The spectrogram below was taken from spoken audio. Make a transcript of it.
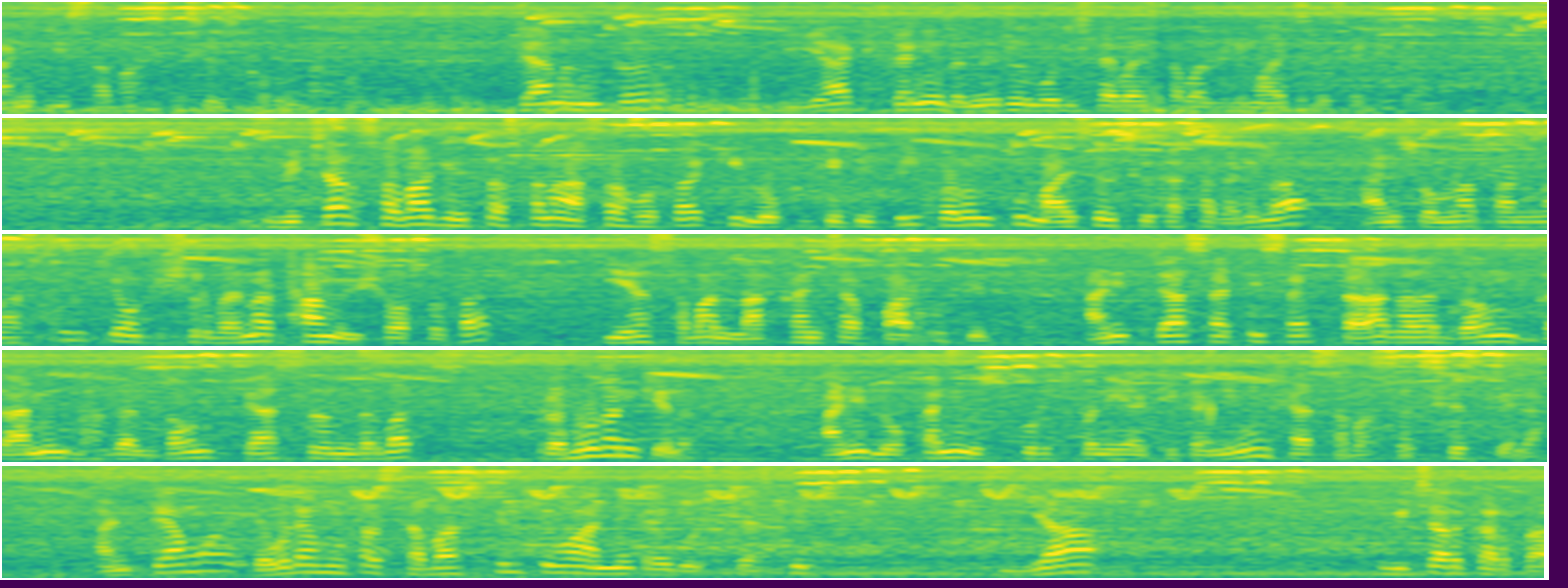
आणि ती सभा सक्सेस करून दाखवली त्यानंतर या ठिकाणी नरेंद्र मोदी साहेबांची सभा झाली माळशिरस या ठिकाणी. विचार सभा घेत असताना असा होता की लोक किती परंतु माळशिरस विकास आघाडीला आणि सोमनाथांना असतील किंवा किशोरभाईंना ठाम विश्वास होता की ह्या सभा लाखांच्या पार होतील. आणि त्यासाठी साहेब तळागाळात जाऊन ग्रामीण भागात जाऊन त्या संदर्भात प्रबोधन केलं. आणि लोकांनी उत्स्फूर्तपणे या ठिकाणी येऊन ह्या सभा सक्सेस केला. आणि त्यामुळे एवढ्या मोठ्या सभा असतील किंवा अन्य काही गोष्टी असतील या विचार करता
